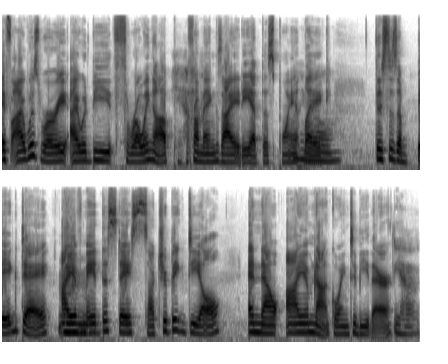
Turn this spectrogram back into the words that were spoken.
if I was Rory, I would be throwing up from anxiety at this point. I like, know. this is a big day. I have made this day such a big deal, and now I am not going to be there. Yeah.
